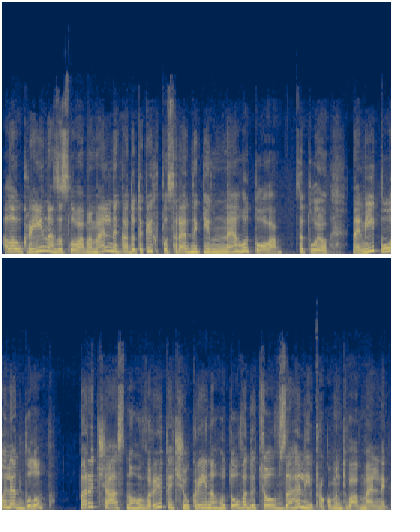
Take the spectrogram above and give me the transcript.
Але Україна, за словами Мельника, до таких посередників не готова. Цитую: на мій погляд, було б передчасно говорити, чи Україна готова до цього взагалі, прокоментував Мельник.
